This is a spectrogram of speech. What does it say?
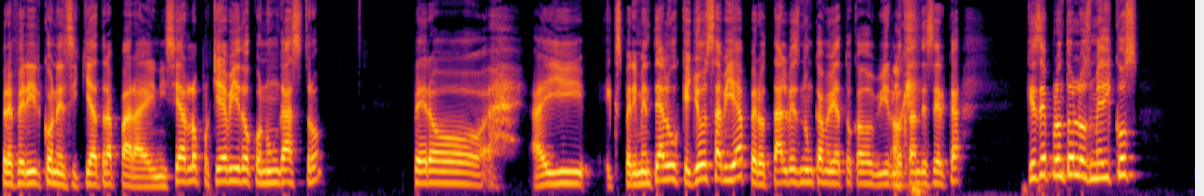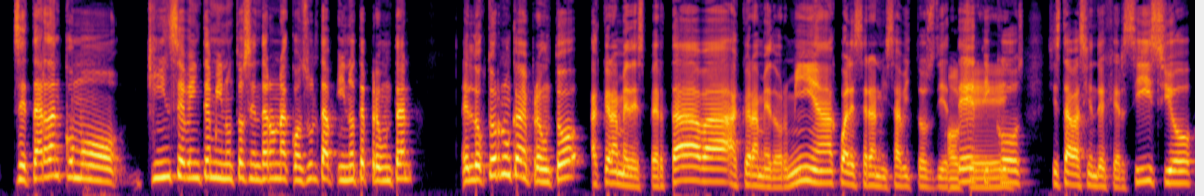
preferir con el psiquiatra para iniciarlo, porque ya había ido con un gastro, pero ah, ahí experimenté algo que yo sabía, pero tal vez nunca me había tocado vivirlo tan de cerca, que es de pronto los médicos se tardan como 15, 20 minutos en dar una consulta y no te preguntan. El doctor nunca me preguntó a qué hora me despertaba, a qué hora me dormía, cuáles eran mis hábitos dietéticos, si estaba haciendo ejercicio,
